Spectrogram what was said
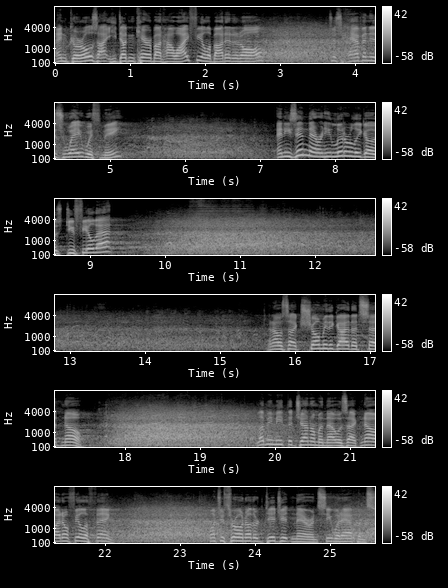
And girls, I, he doesn't care about how I feel about it at all. Just having his way with me. And he's in there and he literally goes, Do you feel that? And I was like, Show me the guy that said no. Let me meet the gentleman that was like, No, I don't feel a thing. Why don't you throw another digit in there and see what happens?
